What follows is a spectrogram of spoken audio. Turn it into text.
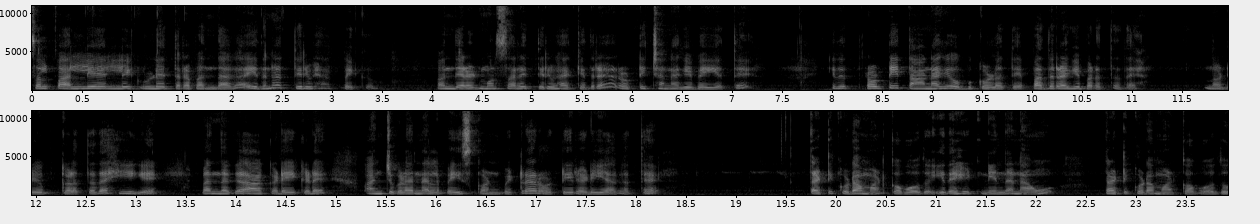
ಸ್ವಲ್ಪ ಅಲ್ಲಿ ಅಲ್ಲಿ ಗುಳ್ಳೆ ಥರ ಬಂದಾಗ ಇದನ್ನು ತಿರುವಿ ಹಾಕಬೇಕು. ಒಂದೆರಡು ಮೂರು ಸಾರಿ ತಿರುವಿ ಹಾಕಿದರೆ ರೊಟ್ಟಿ ಚೆನ್ನಾಗಿ ಬೇಯುತ್ತೆ. ಇದು ರೊಟ್ಟಿ ತಾನಾಗೆ ಉಬ್ಬಿಕೊಳ್ಳುತ್ತೆ ಪದರಾಗಿ ಬರುತ್ತದೆ. ನೋಡಿ ಉಬ್ಕೊಳ್ತದೆ ಹೀಗೆ ಬಂದಾಗ ಆ ಕಡೆ ಈ ಕಡೆ ಅಂಚುಗಳನ್ನೆಲ್ಲ ಬೇಯಿಸ್ಕೊಂಡು ಬಿಟ್ಟರೆ ರೊಟ್ಟಿ ರೆಡಿ ಆಗುತ್ತೆ. ತಟ್ಟಿ ಕೂಡ ಮಾಡ್ಕೋಬೋದು. ಇದೇ ಹಿಟ್ಟಿನಿಂದ ನಾವು ತಟ್ಟಿ ಕೂಡ ಮಾಡ್ಕೋಬೋದು.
